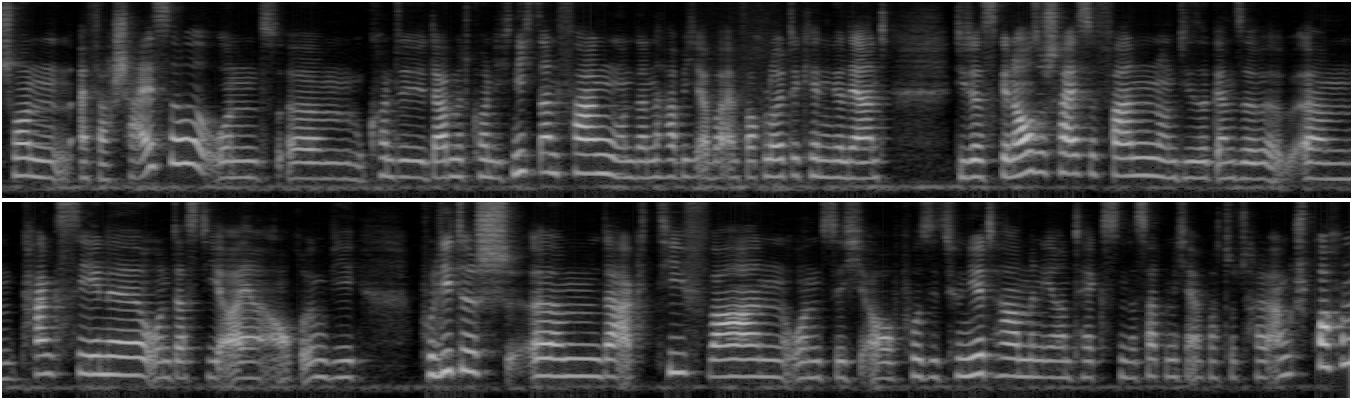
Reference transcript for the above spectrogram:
schon einfach scheiße und ähm, konnte, damit konnte ich nichts anfangen. Und dann habe ich aber einfach Leute kennengelernt, die das genauso scheiße fanden und diese ganze ähm, Punk-Szene und dass die auch irgendwie politisch ähm, da aktiv waren und sich auch positioniert haben in ihren Texten. Das hat mich einfach total angesprochen.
